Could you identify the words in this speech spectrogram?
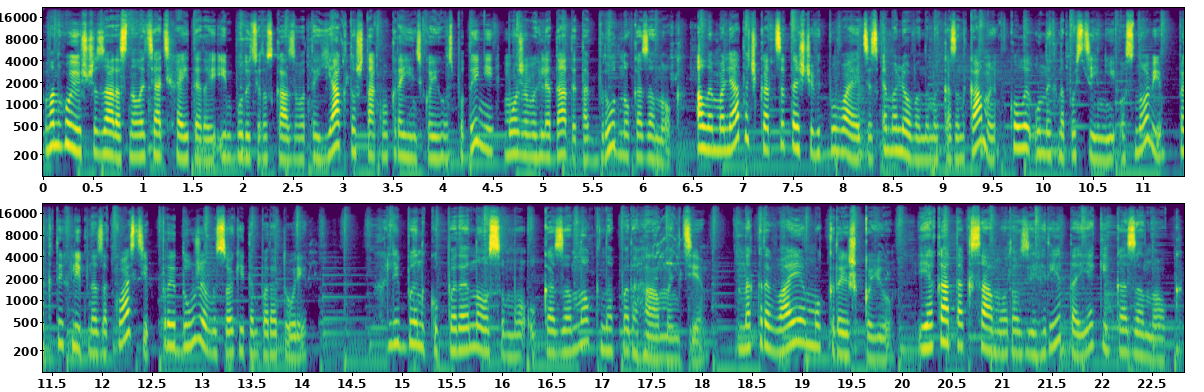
Вангую, що зараз налетять хейтери і будуть розказувати, як то ж так в української господині може виглядати так брудно казанок. Але маляточка це те, що відбувається з емальованими казанками, коли у них на постійній основі пекти хліб на заквасці при дуже високій температурі. Хлібинку переносимо у казанок на пергаменті, накриваємо кришкою, яка так само розігріта, як і казанок.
